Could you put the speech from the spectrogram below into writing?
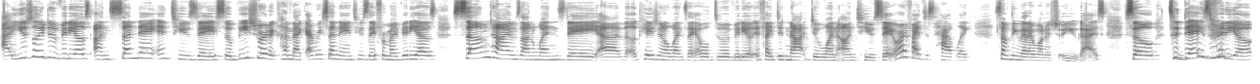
I usually do videos on Sunday and Tuesday, so be sure to come back every Sunday and Tuesday for my videos. Sometimes on Wednesday, uh, the occasional Wednesday, I will do a video if I did not do one on Tuesday or if I just have like something that I want to show you guys. So today's video, uh,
